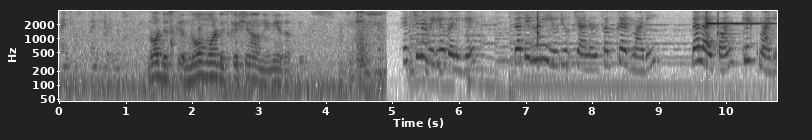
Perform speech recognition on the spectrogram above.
thank you, sir, thank you very much. No disc no more discussion on any other things ಹೆಚ್ಚಿನ ವಿಡಿಯೋಗಳಿಗೆ ಪ್ರತಿಧ್ವನಿ ಯೂಟ್ಯೂಬ್ ಚಾನೆಲ್ ಸಬ್ಸ್ಕ್ರೈಬ್ ಮಾಡಿ ಬೆಲ್ ಐಕಾನ್ ಕ್ಲಿಕ್ ಮಾಡಿ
